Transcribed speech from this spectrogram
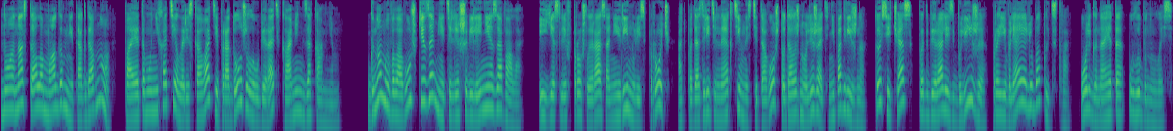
Но она стала магом не так давно, поэтому не хотела рисковать и продолжила убирать камень за камнем. Гномы в ловушке заметили шевеление завала. И если в прошлый раз они ринулись прочь от подозрительной активности того, что должно лежать неподвижно, то сейчас подбирались ближе, проявляя любопытство. Ольга на это улыбнулась.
